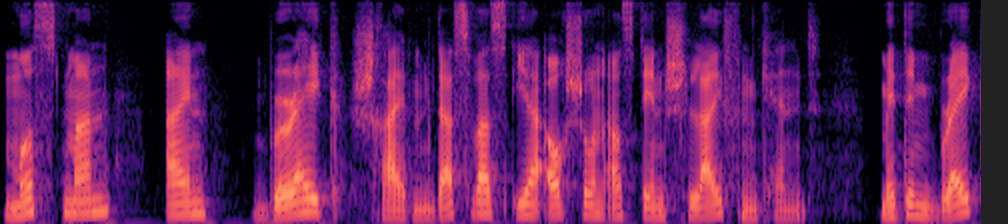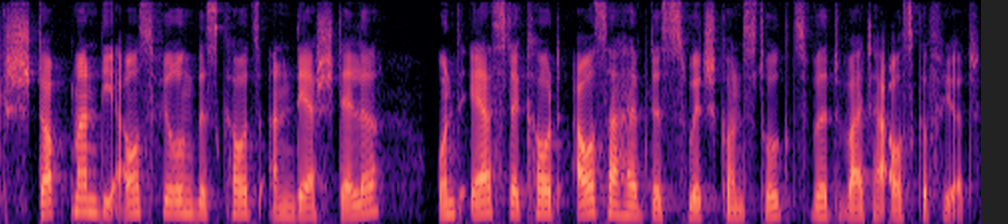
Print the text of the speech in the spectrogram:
muss man ein Break schreiben, das was ihr auch schon aus den Schleifen kennt. Mit dem Break stoppt man die Ausführung des Codes an der Stelle und erst der Code außerhalb des Switch-Konstrukts wird weiter ausgeführt.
